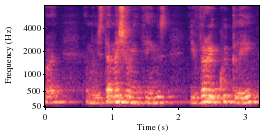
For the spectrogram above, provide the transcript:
right? And when you start measuring things, you very quickly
